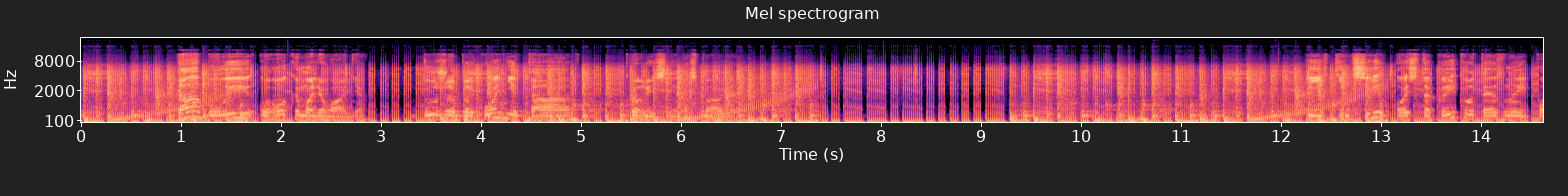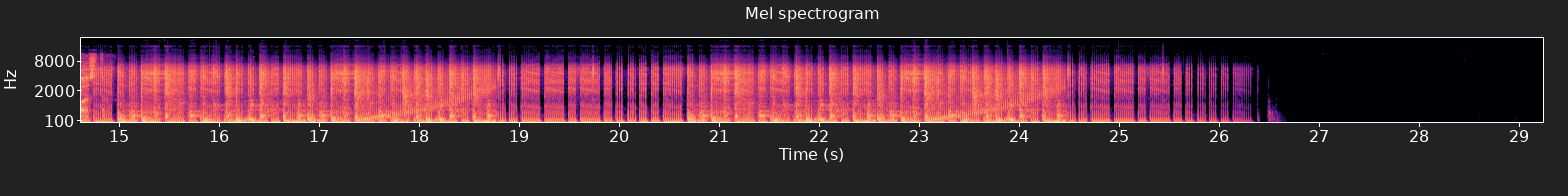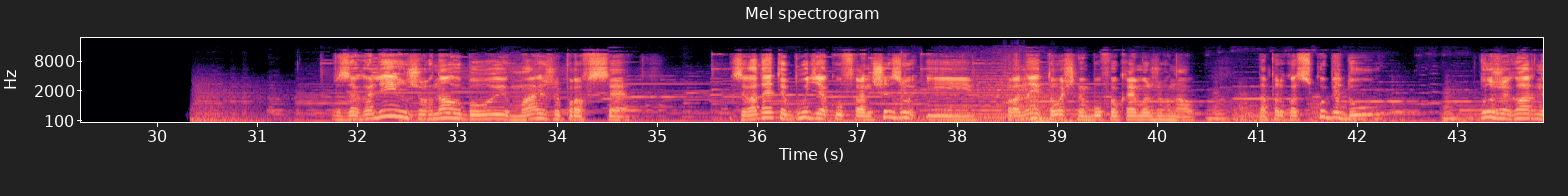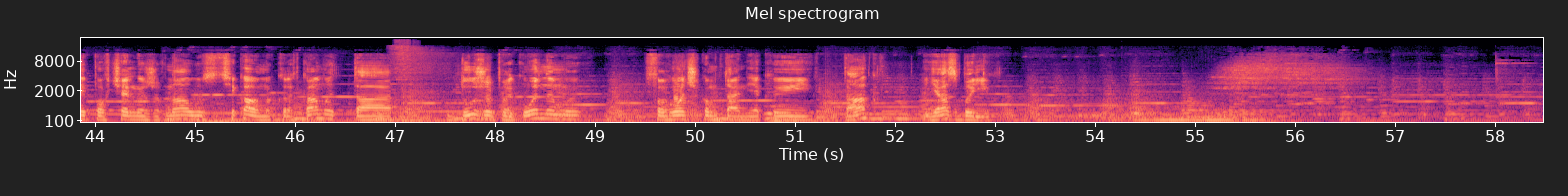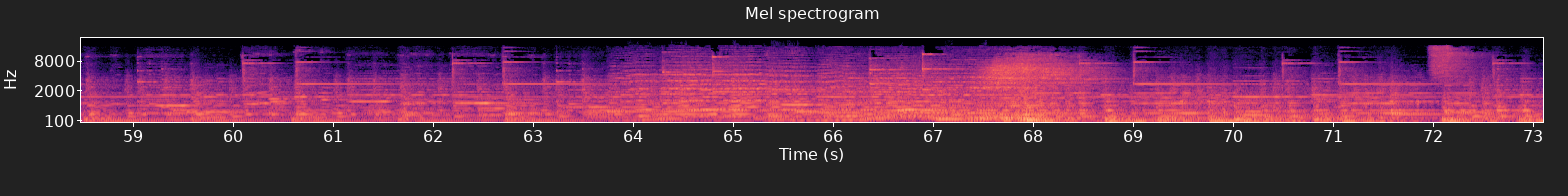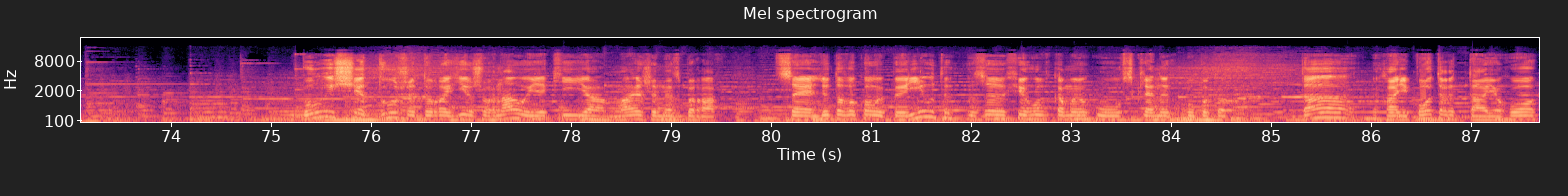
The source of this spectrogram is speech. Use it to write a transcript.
Та були уроки малювання. Дуже прикольні та корисні насправді. І в кінці ось такий крутезний постер. Взагалі, журнали були майже про все. Згадайте будь-яку франшизу, і про неї точно був окремий журнал. Наприклад, Скубіду, дуже гарний повчальний журнал з цікавими картками та дуже прикольним фургончиком Тань, який так я зберіг. Були ще дуже дорогі журнали, які я майже не збирав. Це льодовиковий період з фігурками у скляних кубиках, та Гаррі Поттер та його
